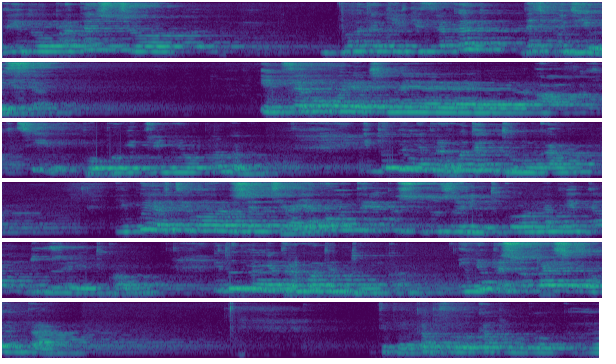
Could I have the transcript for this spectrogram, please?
відео про те, що велика кількість ракет десь поділися. І це говорять не а фахівці по повітряній обороні. І тут мені приходить думка, яку я втілила в життя. Я коментарі пишу дуже рідко, на відео дуже рідко. І тут мені приходить думка. І я пишу перший коментар. Типу, капло, капло, е,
